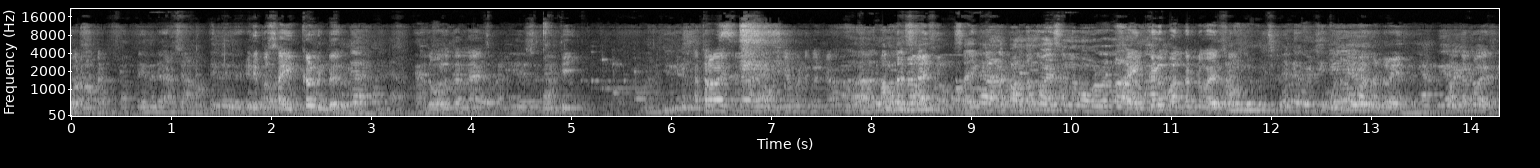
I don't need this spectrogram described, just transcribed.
പറഞ്ഞോട്ടെ ഇനിയിപ്പോ സൈക്കിൾ ഉണ്ട് അതുപോലെ തന്നെ സ്കൂട്ടി. എത്ര വയസ്സിലാണ് ഓടിക്കാൻ വേണ്ടി പറ്റുക? പന്ത്രണ്ട് വയസ്സ്. സൈക്കിളാണ് പന്ത്രണ്ട് വയസ്സിന് മുകളിലുള്ള പന്ത്രണ്ട് വയസ്സും. പന്ത്രണ്ട് വയസ്സ്.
